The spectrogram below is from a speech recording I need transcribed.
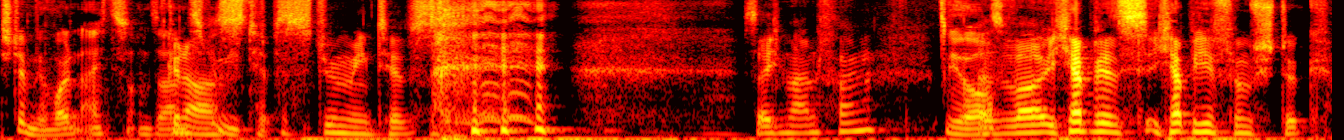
stimmt, wir wollten eigentlich zu unseren genau, Streaming-Tipps. Streaming-Tipps. Soll ich mal anfangen? Ja, Also ich habe jetzt, ich habe hier fünf Stück.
